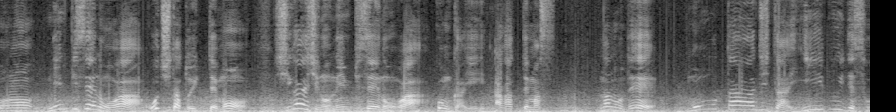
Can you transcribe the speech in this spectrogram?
この燃費性能は落ちたといっても、市街地の燃費性能は今回上がってます。なので、モーター自体 EV で走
